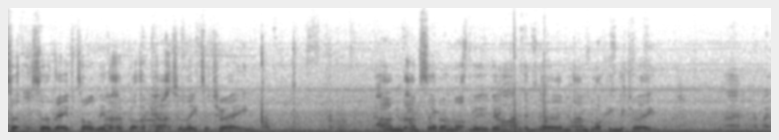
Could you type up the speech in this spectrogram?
So, so they've told me that I've got to catch a later train, and I'm said I'm not moving, and um, I'm blocking the train. And when,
